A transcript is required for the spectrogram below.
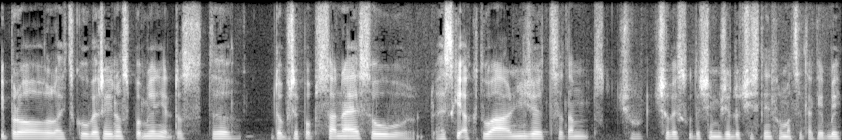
i pro laickou veřejnost poměrně dost eh, dobře popsané, jsou hezky aktuální, že se tam člověk skutečně může dočíst informace tak, jak by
